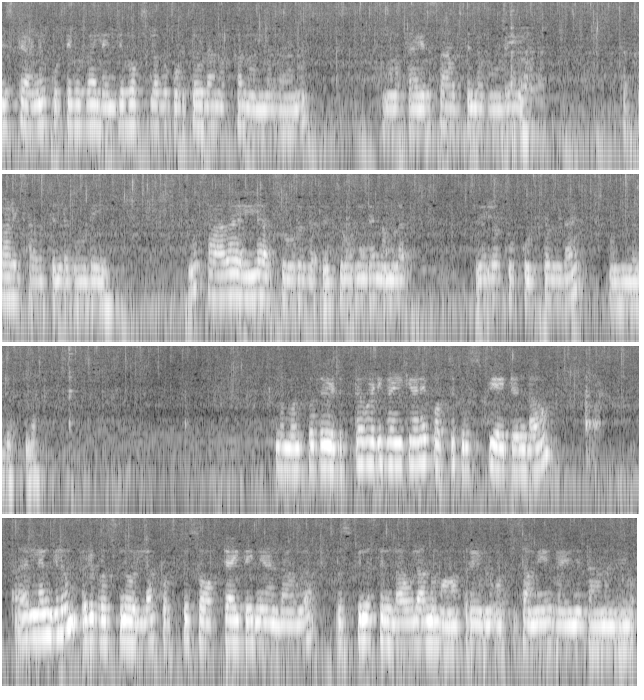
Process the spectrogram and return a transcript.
ടേസ്റ്റാണ് കുട്ടികൾക്ക് ലഞ്ച് ബോക്സിലൊക്കെ കൊടുത്തു വിടാനൊക്കെ നല്ലതാണ്. നമ്മൾ തൈര് സാധത്തിന്റെ കൂടെയും തക്കാളി സാധത്തിന്റെ കൂടെയും. പിന്നെ സാധാ എല്ലാ ചോറ് ചോറിന്റെ നമ്മൾ ഇതിലൊക്കെ കൊടുത്തു വിടാൻ നല്ലൊരു നമ്മളിപ്പോൾ ഇത് എടുത്ത പടി കഴിക്കുകയാണെങ്കിൽ കുറച്ച് ക്രിസ്പി ആയിട്ടുണ്ടാവും. അതല്ലെങ്കിലും ഒരു പ്രശ്നവുമില്ല. കുറച്ച് സോഫ്റ്റ് ആയിട്ട് തന്നെയാണ് ഉണ്ടാവുക. ക്രിസ്പിനെസ് ഉണ്ടാവില്ല എന്ന് മാത്രമേ ഉള്ളൂ. കുറച്ച് സമയം കഴിഞ്ഞിട്ടാണെങ്കിലും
